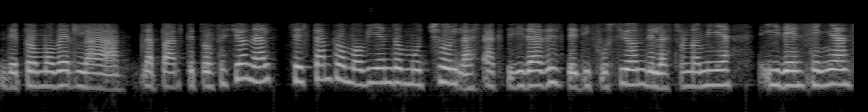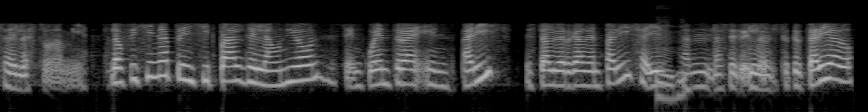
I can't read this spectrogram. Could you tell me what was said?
de promover la, la, parte profesional, se están promoviendo mucho las actividades de difusión de la astronomía y de enseñanza de la astronomía. La oficina principal de la Unión se encuentra en París, está albergada en París, ahí está el secretariado,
